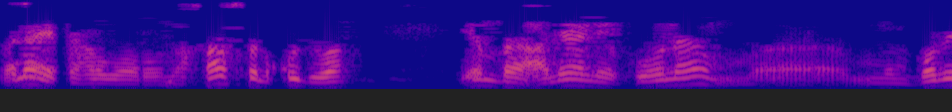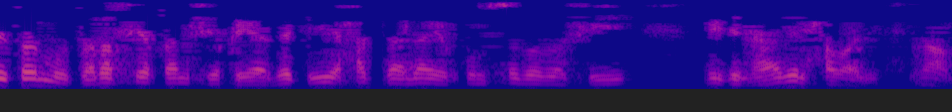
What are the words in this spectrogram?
ولا يتهورون. خاصة القدوة. ينبغي عليه أن يكون منضبطا مترفقا في قيادته حتى لا يكون سببا في مثل هذه الحوادث. نعم.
